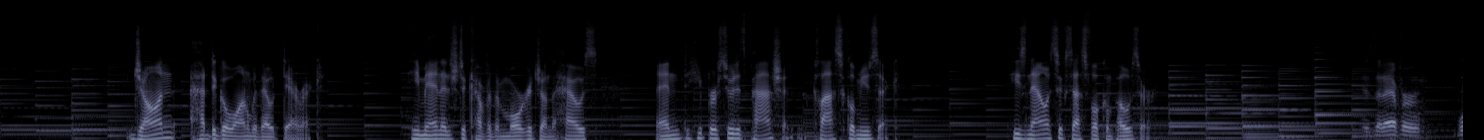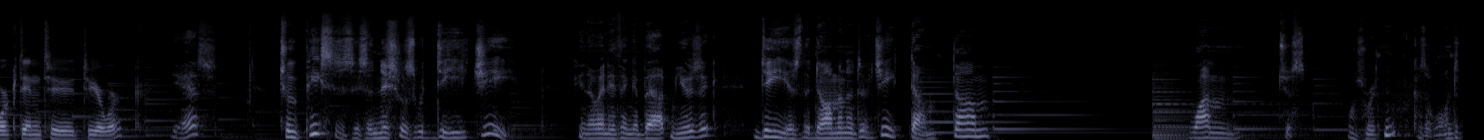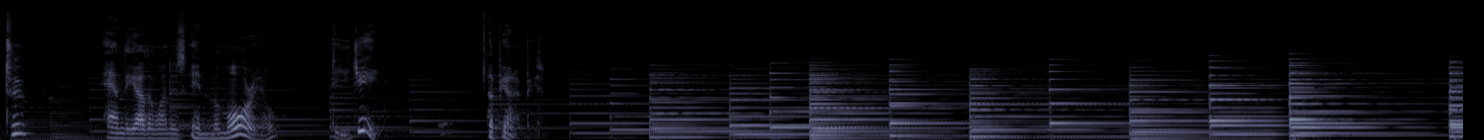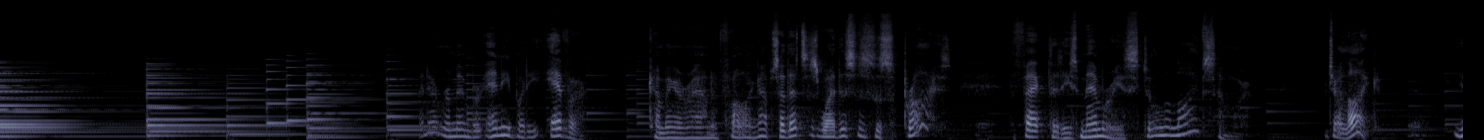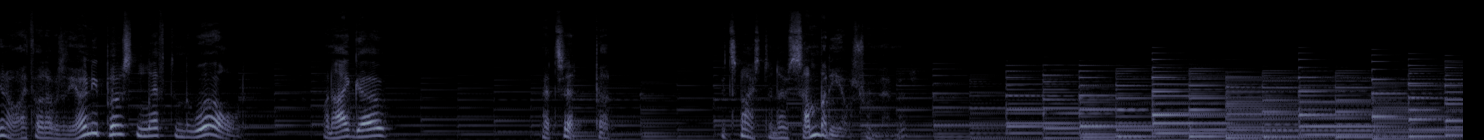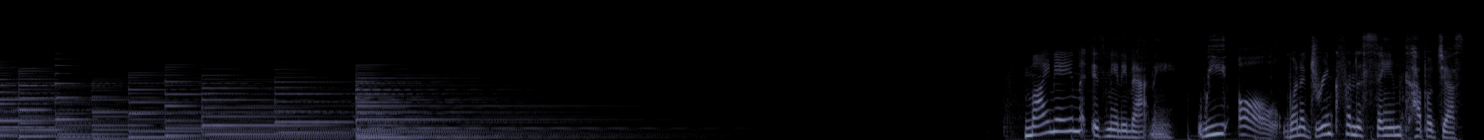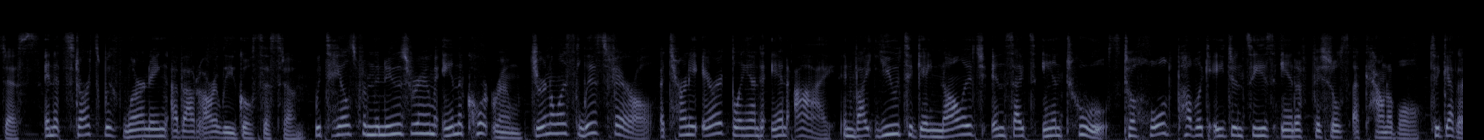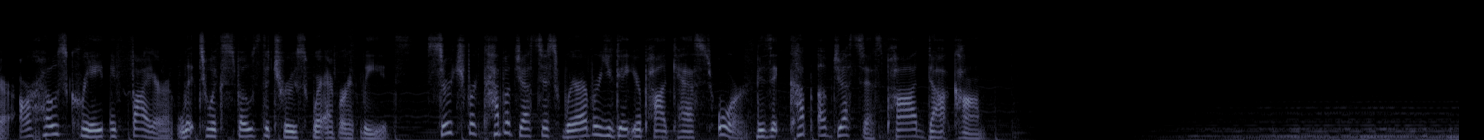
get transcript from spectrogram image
John had to go on without Derek. He managed to cover the mortgage on the house and he pursued his passion, classical music. He's now a successful composer. Has that ever worked into to your work? Yes. Two pieces. His initials were D G. If you know anything about music, D is the dominant of G. Dum dum. One just was written because I wanted to, and the other one is in memorial, DG, a piano piece. Anybody ever coming around and following up. So that's why this is a surprise. The fact that his memory is still alive somewhere, which I like. You know, I thought I was the only person left in the world. When I go, that's it. But It's nice to know somebody else remembers. My name is Mandy Matney. We all want to drink from the same cup of justice, and it starts with learning about our legal system. With tales from the newsroom and the courtroom, journalist Liz Farrell, attorney Eric Bland, and I invite you to gain knowledge, insights, and tools to hold public agencies and officials accountable. Together, our hosts create a fire lit to expose the truth wherever it leads. Search for Cup of Justice wherever you get your podcasts or visit cupofjusticepod.com.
